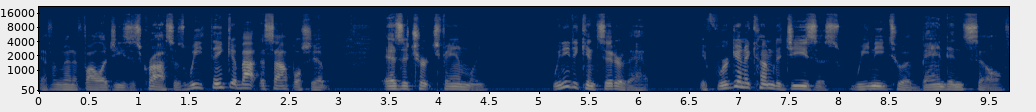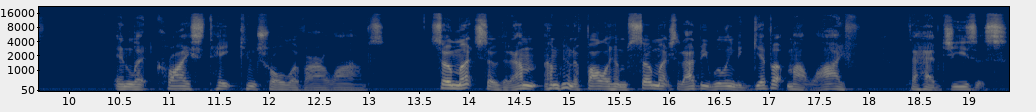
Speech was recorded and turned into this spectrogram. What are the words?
if I'm going to follow Jesus Christ. As we think about discipleship as a church family, we need to consider that. If we're going to come to Jesus, we need to abandon self and let Christ take control of our lives. So much so that I'm, I'm going to follow him so much that I'd be willing to give up my life to have Jesus.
